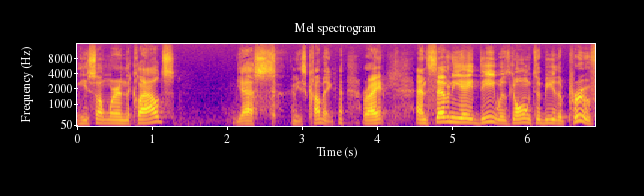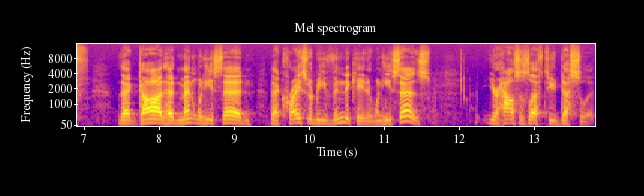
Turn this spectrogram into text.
He's somewhere in the clouds? Yes, and he's coming, right? And 70 AD was going to be the proof that God had meant what he said, that Christ would be vindicated when he says, Your house is left to you desolate,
